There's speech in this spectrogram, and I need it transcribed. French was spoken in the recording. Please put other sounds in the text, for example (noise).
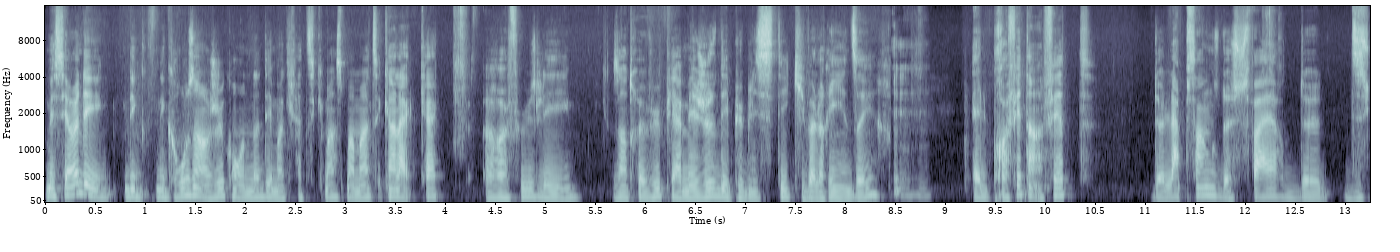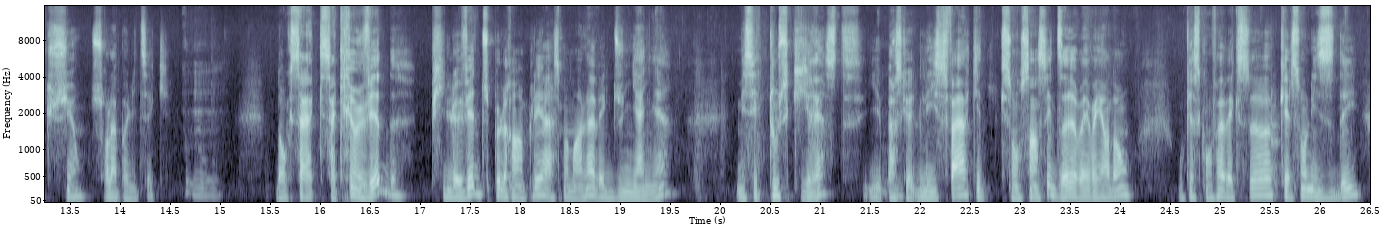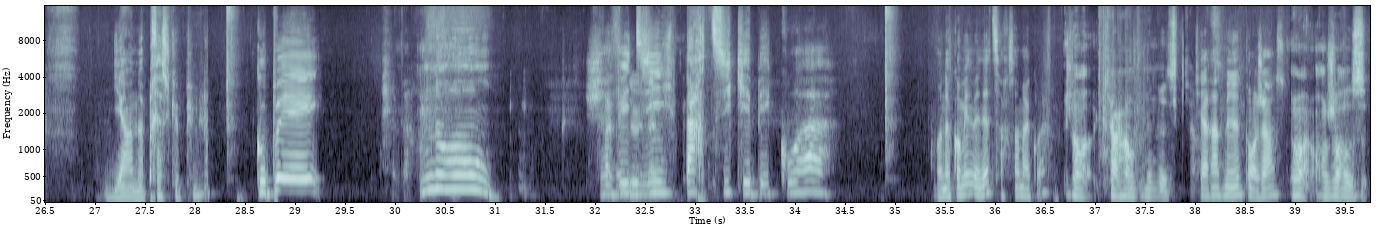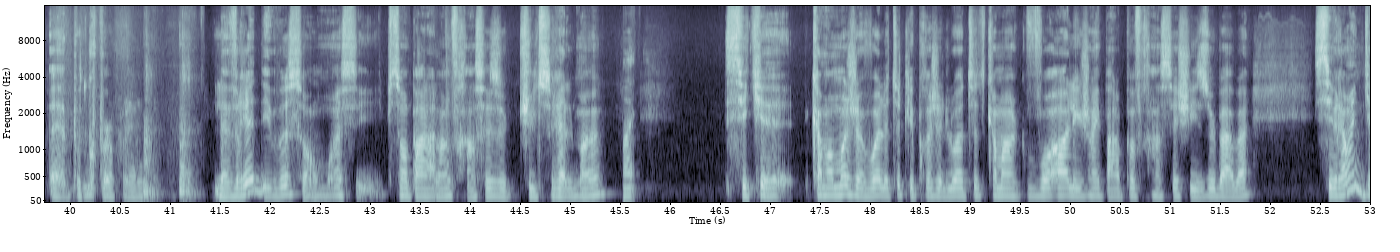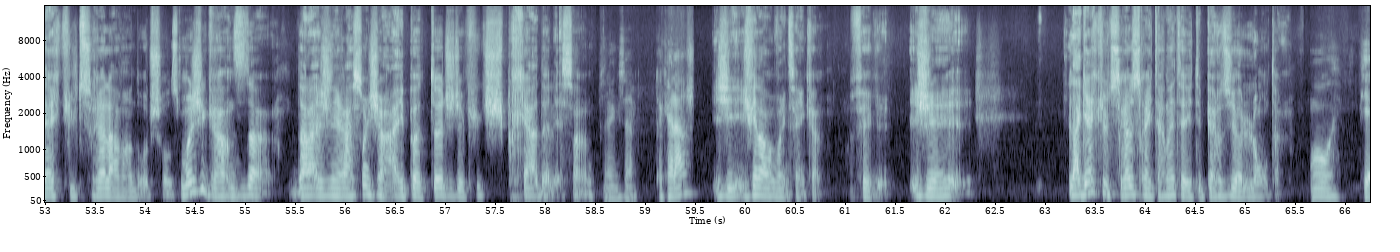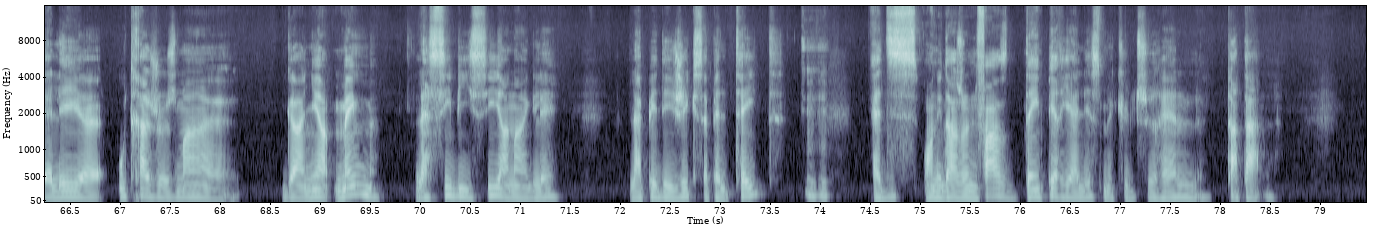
Mais c'est un des, des- des gros enjeux qu'on a démocratiquement en ce moment. C'est quand la CAQ refuse les entrevues puis elle met juste des publicités qui veulent rien dire, elle profite en fait de l'absence de sphère de discussion sur la politique. Donc, ça, ça crée un vide, puis le vide, tu peux le remplir à ce moment-là avec du gnagnan, mais c'est tout ce qui reste. Parce que les sphères qui, qui sont censées dire, ben voyons donc, ou qu'est-ce qu'on fait avec ça, quelles sont les idées, il y en a presque plus. Coupé! Non! J'avais dit Parti québécois. On a combien de minutes? Ça ressemble à quoi? Genre 40 minutes. 40 minutes qu'on jase? Ouais, on jase. Euh, pas de coupeur pour rien. Le vrai débat, selon moi, c'est. Puis si on parle la langue française culturellement, Ouais. c'est que, comment moi je vois là, tous les projets de loi, tout comment on voit, ah, les gens ils parlent pas français chez eux, baba. C'est vraiment une guerre culturelle avant d'autres choses. Moi, j'ai grandi dans, dans la génération que j'ai un iPod Touch depuis que je suis préadolescent. Exact. T'as quel âge? J'ai- Je viens d'avoir 25 ans. Fait que j'ai. La guerre culturelle sur Internet a été perdue il y a longtemps. Oui, oui. Puis elle est euh, outrageusement euh, gagnante. Même la CBC en anglais, la PDG qui s'appelle Tate, Mhm. elle dit on est dans une phase d'impérialisme culturel total.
